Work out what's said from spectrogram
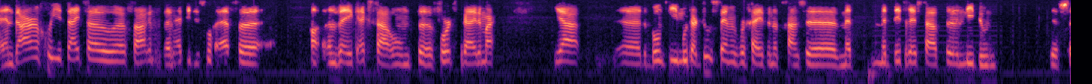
En daar een goede tijd zou varen, dan heb je dus nog even een week extra om te voor te bereiden. Maar ja, de bond die moet daar toestemming voor geven. En dat gaan ze met, met dit resultaat niet doen. Dus...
